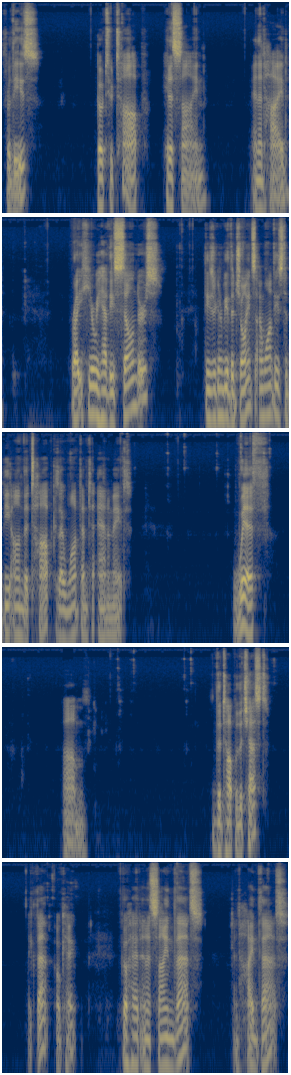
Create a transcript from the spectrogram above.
for these, go to top, hit assign, and then hide. Right here we have these cylinders. These are going to be the joints. I want these to be on the top because I want them to animate with um, the top of the chest, like that. Okay. Go ahead and assign that and hide that.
